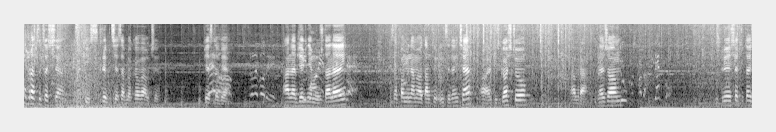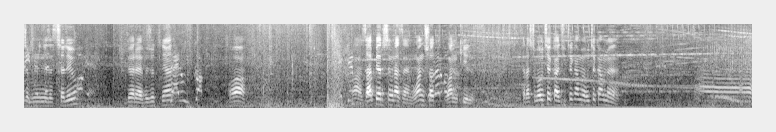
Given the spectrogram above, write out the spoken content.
Po prostu coś się, jakiś skrypt się zablokował, czy pies to wie. Ale biegniemy już dalej. Zapominamy o tamtym incydencie. O, jakiś gościu. Dobra, leżą. Ukryję się tutaj, żeby mnie nie zastrzelił. Biorę wyrzutnię. O! o! Za pierwszym razem. One shot, one kill. Teraz trzeba uciekać. Uciekamy, uciekamy. A.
